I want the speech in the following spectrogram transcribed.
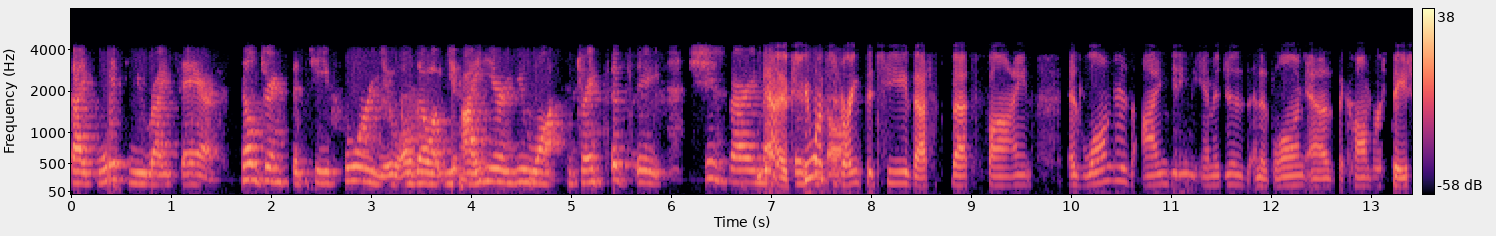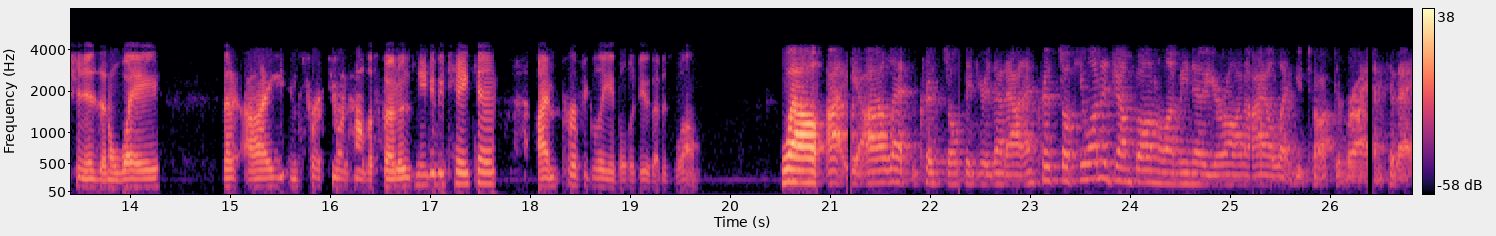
Skype with you right there. He'll drink the tea for you, although I hear you want to drink the tea. She's very Yeah, if she wants to drink the tea, that's that's fine. As long as I'm getting the images and as long as the conversation is in a way that I instruct you on how the photos need to be taken, I'm perfectly able to do that as well. Well, I, I'll let Crystal figure that out. And Crystal, if you want to jump on and let me know you're on, I'll let you talk to Brian today.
